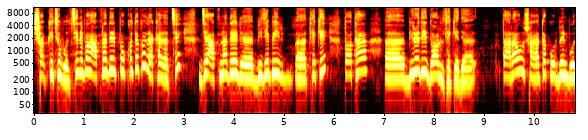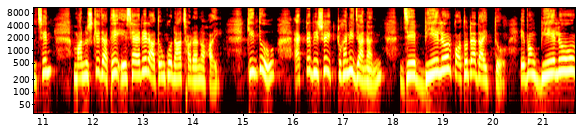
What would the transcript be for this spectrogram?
সব কিছু বলছেন এবং আপনাদের পক্ষ থেকেও দেখা যাচ্ছে যে আপনাদের বিজেপির থেকে তথা বিরোধী দল থেকে তারাও সহায়তা করবেন বলছেন মানুষকে যাতে এসআইআরের আতঙ্ক না ছড়ানো হয়। কিন্তু একটা বিষয় একটুখানি জানান যে বিএলওর কতটা দায়িত্ব এবং বিএলও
